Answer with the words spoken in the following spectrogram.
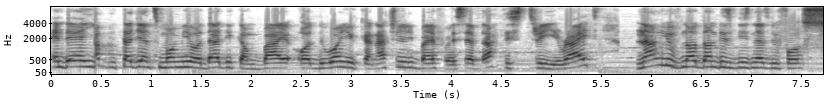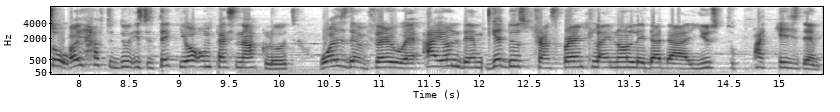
and then you have detergent mommy or daddy can buy or the one you can actually buy for yourself. That is three right now you've not done this business before so all you have to do is to take your own personal clothes wash them very well iron them get those transparent nylon leather that are used to package them.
